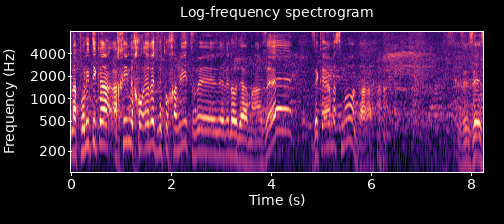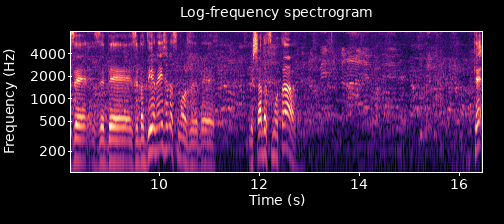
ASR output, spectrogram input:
לפוליטיקה הכי מכוערת וכוחנית ולא יודע מה, זה, זה קיים בשמאל. זה, זה, זה, זה, ב, זה ב-DNA של השמאל, זה ב, לשד עצמותיו. כן,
